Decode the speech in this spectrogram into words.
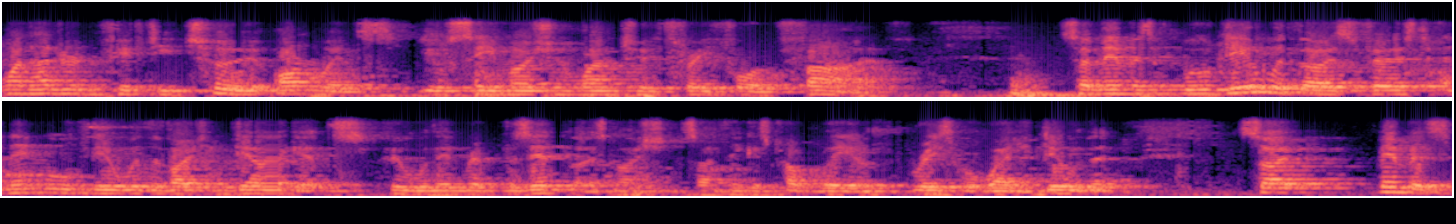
152 onwards, you'll see motion one, two, three, four, and five. So members, we'll deal with those first and then we'll deal with the voting delegates who will then represent those motions. I think it's probably a reasonable way to deal with it. So members,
